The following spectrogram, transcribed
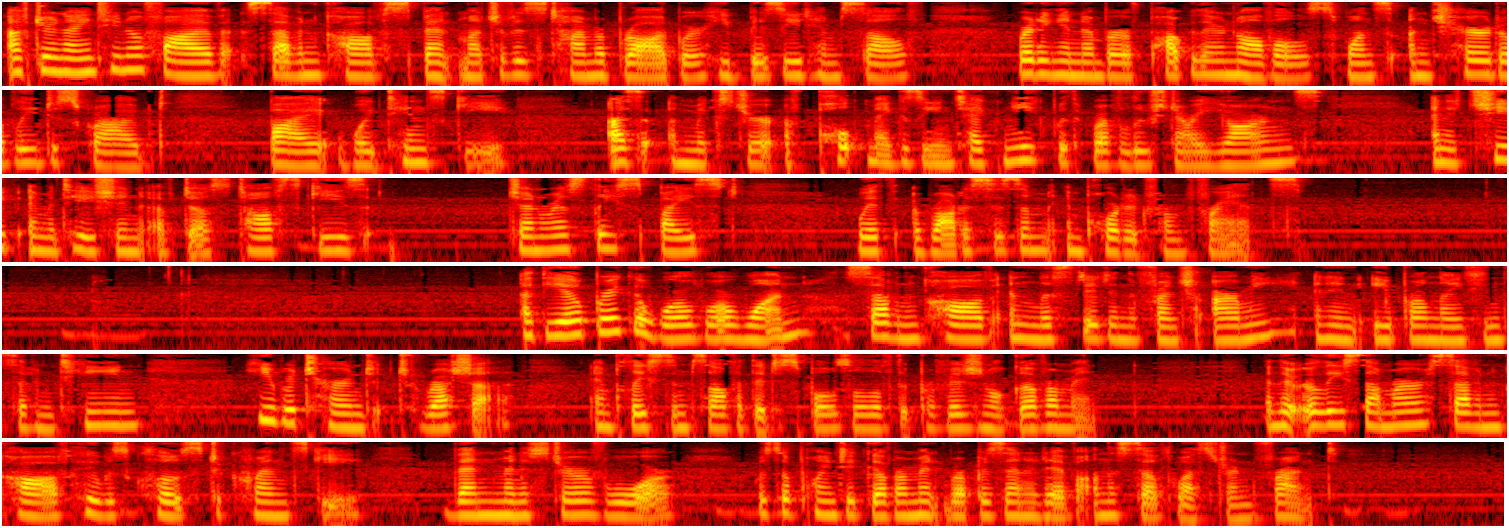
After 1905, Savinkov spent much of his time abroad where he busied himself writing a number of popular novels once uncharitably described by Woytinsky as a mixture of pulp magazine technique with revolutionary yarns and a cheap imitation of Dostoevsky's generously spiced with eroticism imported from France. At the outbreak of World War I, Savinkov enlisted in the French army, and in April 1917, he returned to Russia and placed himself at the disposal of the provisional government. In the early summer, Savinkov, who was close to Kerensky, then Minister of War, was appointed government representative on the Southwestern Front.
